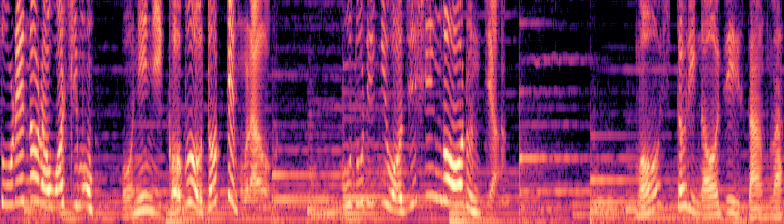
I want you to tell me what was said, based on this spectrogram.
それならわしも鬼にこぶを取ってもらおう。踊りには自信があるんじゃ。もう一人のおじいさんは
